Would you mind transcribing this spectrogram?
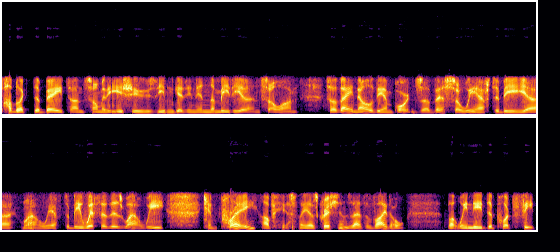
public debate on so many issues, even getting in the media and so on so they know the importance of this. So we have to be uh, well, we have to be with it as well. We can pray, obviously, as Christians. That's vital. But we need to put feet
